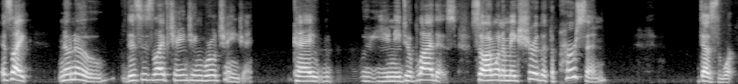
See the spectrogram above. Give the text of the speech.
It's like, no, no, this is life changing, world changing. Okay, you need to apply this. So I want to make sure that the person does the work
